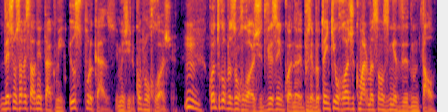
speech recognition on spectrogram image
deixa-me só ver se alguém está comigo. Eu se por acaso, imagina, compro um relógio. Quando tu compras um relógio, de vez em quando, por exemplo, eu tenho aqui um relógio com uma armaçãozinha de, de metal.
